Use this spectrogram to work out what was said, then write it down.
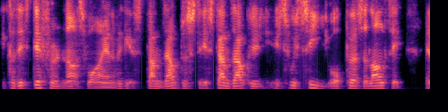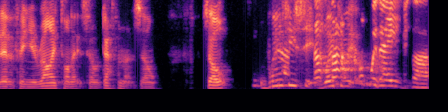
because it's different. And that's why, and I think it stands out. Just it stands out because we see your personality in everything you write on it. So definite. So, so where do you see? That, where do we, come with age? That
